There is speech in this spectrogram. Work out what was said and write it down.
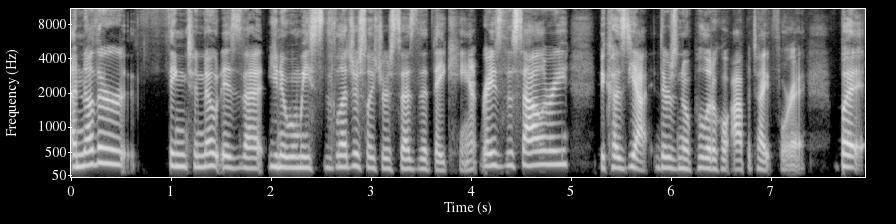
Another thing to note is that you know when we the legislature says that they can't raise the salary because yeah there's no political appetite for it. But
